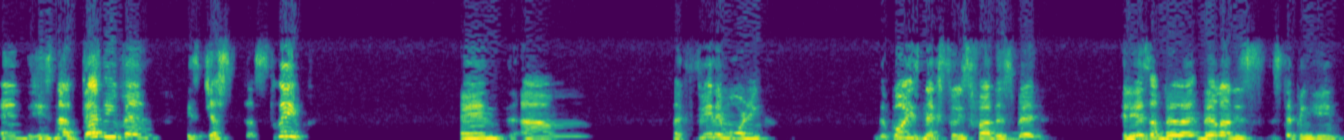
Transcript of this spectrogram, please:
and he's not dead even; he's just asleep." And um, like three in the morning, the boy is next to his father's bed. Eliezer Berland is stepping in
